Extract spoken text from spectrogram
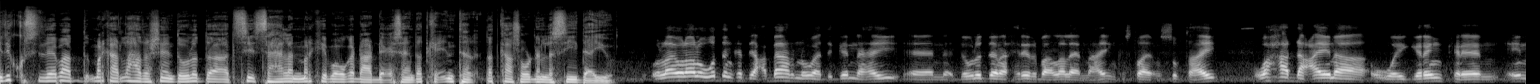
idinku sideebaad markaad la hadasheen dawladda aad si sahlan markiiba uga dhaadhiciseen dadka inta dadkaasoo dhan la sii daayo? Wallaahi walaalow waddanka dee cabaarna waa degannahay dawladdana xiriir baan la leenahay inkastoo ay cusub tahay waxa dhacayna way garan kareen in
